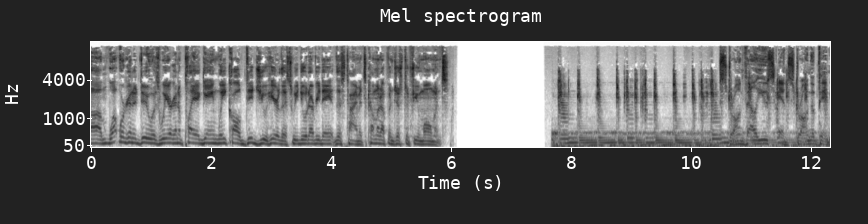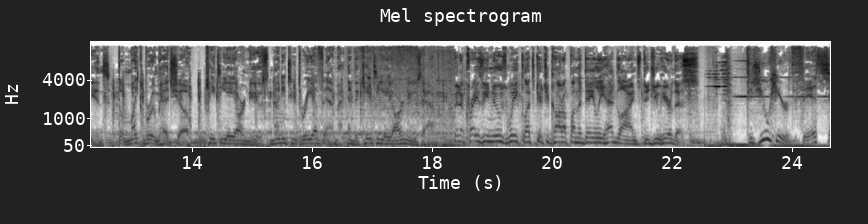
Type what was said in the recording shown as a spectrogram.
um, what we're going to do is we are going to play a game we call Did You Hear This? We do it every day at this time. It's coming up in just a few moments. Strong values and strong opinions. The Mike Broomhead Show. KTAR News, 92.3 FM, and the KTAR News app. Been a crazy news week. Let's get you caught up on the daily headlines. Did you hear this? Did you hear this?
